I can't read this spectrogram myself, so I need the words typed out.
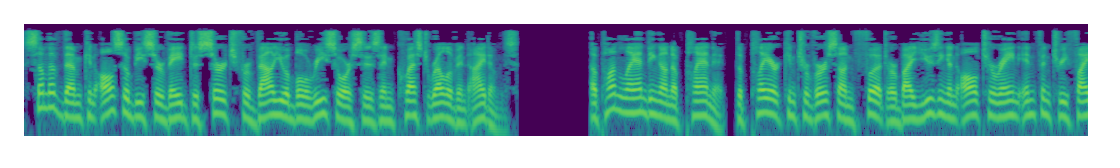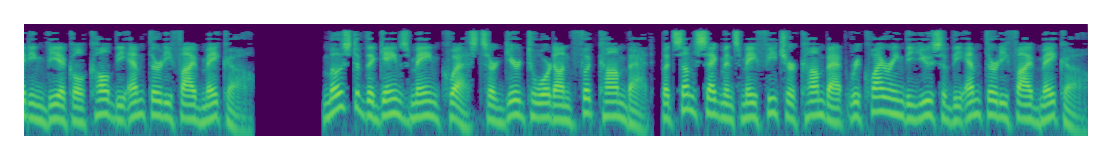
Some of them can also be surveyed to search for valuable resources and quest-relevant items. Upon landing on a planet, the player can traverse on foot or by using an all-terrain infantry fighting vehicle called the M35 Mako. Most of the game's main quests are geared toward on-foot combat, but some segments may feature combat requiring the use of the M35 Mako.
